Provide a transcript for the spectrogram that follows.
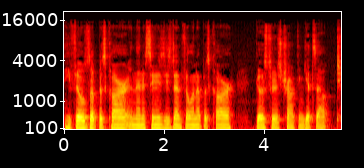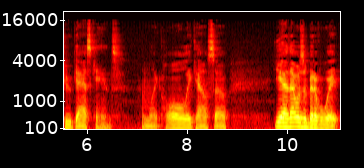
he fills up his car. And then as soon as he's done filling up his car, goes to his trunk and gets out two gas cans. I'm like, holy cow. So, yeah, that was a bit of a wait.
